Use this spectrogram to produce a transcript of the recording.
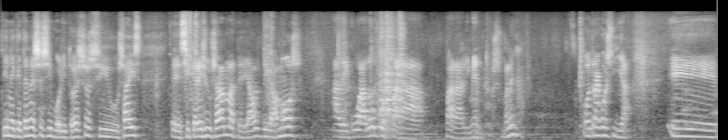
Tiene que tener ese simbolito. Eso si usáis, eh, si queréis usar material, digamos, adecuado pues, para, para alimentos, ¿vale? Otra cosilla. Eh,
